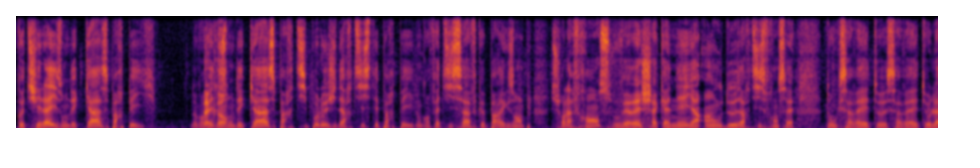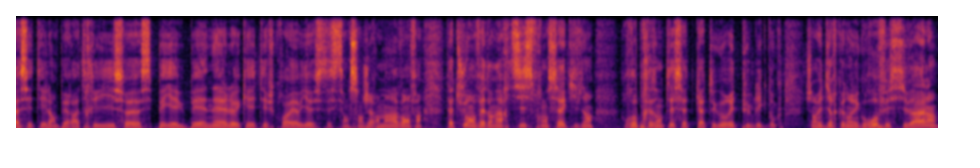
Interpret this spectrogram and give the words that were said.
Coachella, ils ont des cases par pays. Donc en fait, ils ont des cases par typologie d'artistes et par pays. Donc en fait, ils savent que par exemple sur la France, vous verrez chaque année, il y a un ou deux artistes français. Donc ça va être, ça va être là, c'était l'impératrice. euh, Il y a eu PNL euh, qui a été, je crois, c'était Saint-Germain avant. Enfin, t'as toujours en fait un artiste français qui vient représenter cette catégorie de public. Donc j'ai envie de dire que dans les gros festivals.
